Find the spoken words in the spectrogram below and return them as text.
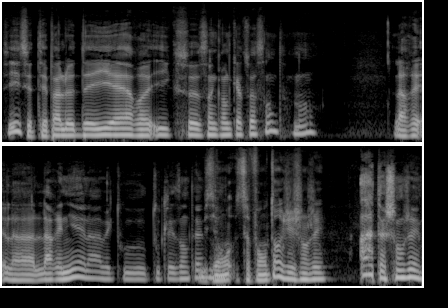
Si, c'était pas le DIR X5460, non? L'araignée, là, avec toutes les antennes Ça fait longtemps que j'ai changé. Ah, t'as changé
